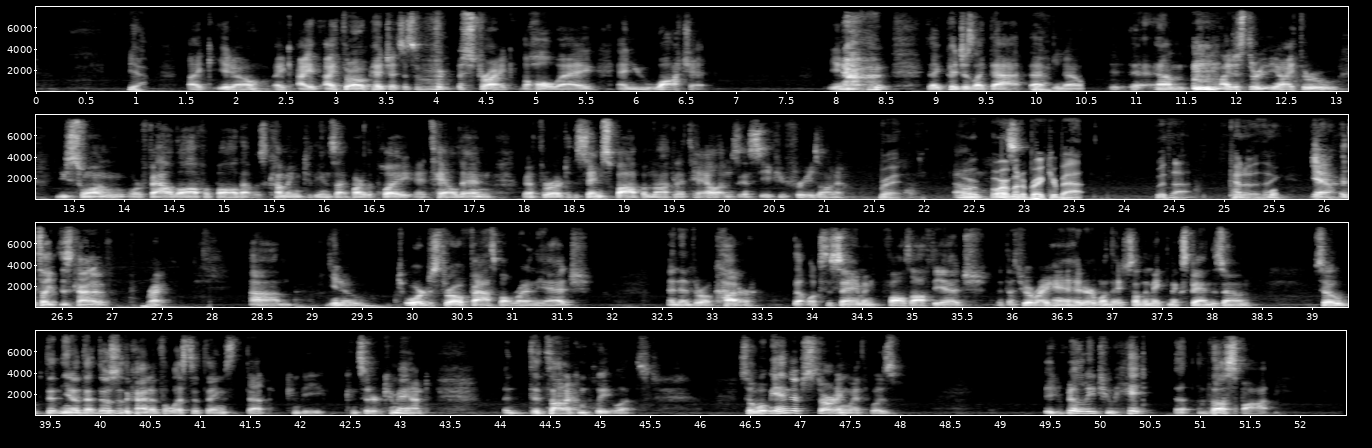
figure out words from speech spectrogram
Yeah. Like you know, like I, I throw a pitch, it's just a strike the whole way, and you watch it. You know, like pitches like that. That Yeah. you know, um, I just threw. You know, I threw. You swung or fouled off a ball that was coming to the inside part of the plate, and it tailed in. I'm gonna throw it to the same spot. But I'm not gonna tail it. I'm just gonna see if you freeze on it. Right. Um, or or I'm going to break your bat with that kind of a thing. Yeah, it's like this kind of right. Um, you know, or just throw a fastball right on the edge, and then throw a cutter that looks the same and falls off the edge. That's to a right-handed hitter when they suddenly make them expand the zone. So th- you know, th- those are the kind of the list of things that can be considered command. And it's not a complete list. So what we ended up starting with was the ability to hit uh, the spot.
